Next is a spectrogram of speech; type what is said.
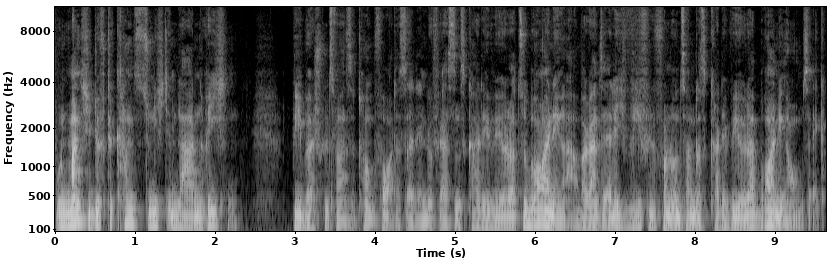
und manche Düfte kannst du nicht im Laden riechen, wie beispielsweise Tom Ford, es sei denn, du fährst ins KDW oder zu Bräuninger. Aber ganz ehrlich, wie viele von uns haben das KDW oder Bräuninger ums Eck?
